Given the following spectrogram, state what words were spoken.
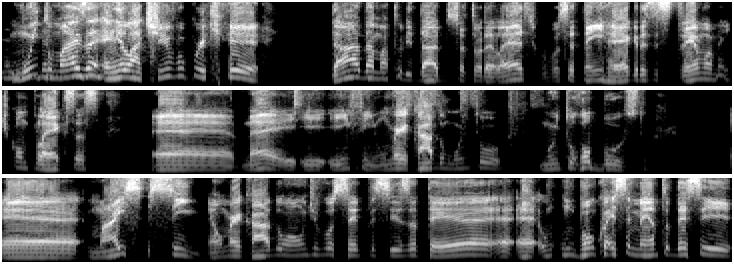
é muito mais é, é relativo porque dada a maturidade do setor elétrico, você tem regras extremamente complexas, é, né? E, e, enfim, um mercado muito, muito robusto. É, mas sim, é um mercado onde você precisa ter é, é um, bom conhecimento desse,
